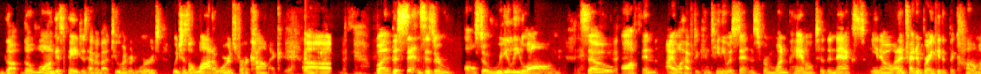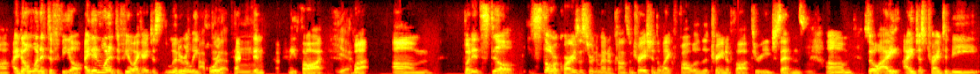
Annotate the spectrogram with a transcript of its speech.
the the longest pages have about 200 words, which is a lot of words for a comic. Yeah. Um, but the sentences are also really long, so often I will have to continue a sentence from one panel to the next. You know, and I try to break it at the comma. I don't want it to feel. I didn't want it to feel like I just literally Chopped poured text Mhm. in without any thought yeah. but um but it still it still requires a certain amount of concentration to like follow the train of thought through each sentence Mhm. um so i i just tried to be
